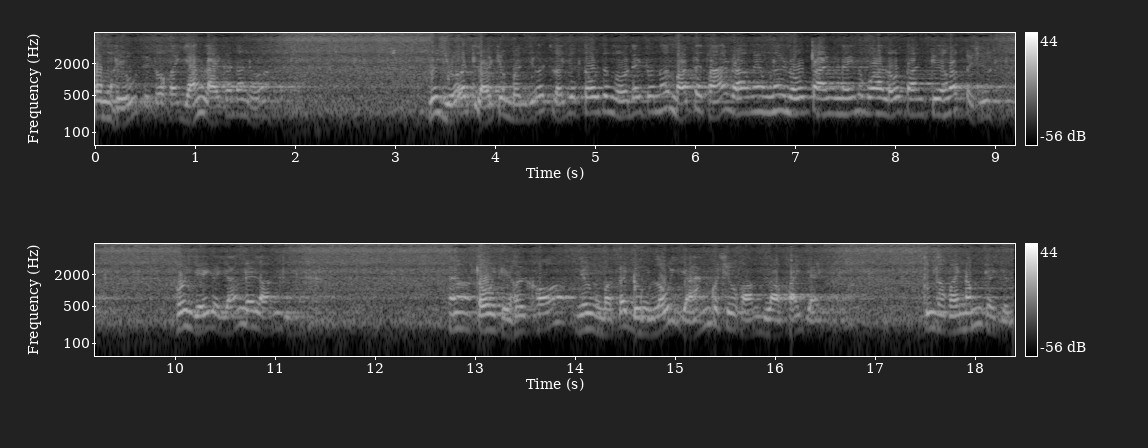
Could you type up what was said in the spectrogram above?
không hiểu thì tôi phải giảng lại cái đó nữa. Nó vừa ích lợi cho mình, vừa ích lợi cho tôi. Tôi ngồi đây tôi nói mệt tôi thả ra, mấy ông nói lỗ tai này nó qua lỗ tai kia hết rồi xưa thôi vậy là giảng để làm gì? Tôi thì hơi khó, nhưng mà cái đường lối giảng của sư phạm là phải vậy. Chúng ta phải nắm cho vững.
